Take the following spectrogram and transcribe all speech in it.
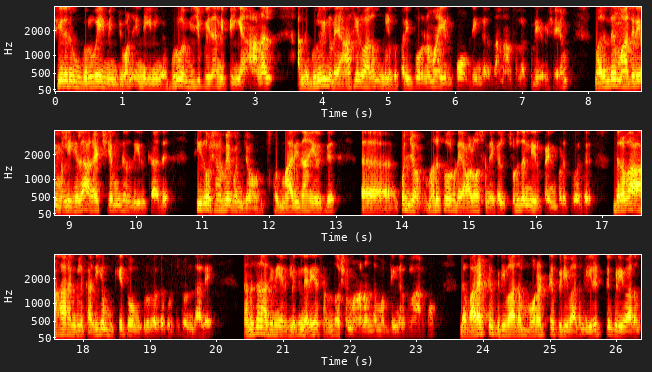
சீடரும் குருவை மிஞ்சுவான். இன்னைக்கு நீங்க குருவை மிஞ்சி போய் தான் நிற்பீங்க ஆனால் அந்த குருவினுடைய ஆசீர்வாதம் உங்களுக்கு பரிபூர்ணமா இருக்கும் அப்படிங்கிறது தான் நான் சொல்லக்கூடிய விஷயம். மருந்து மாத்திரை மல்லிகையில் அலட்சியம்ங்கிறது இருக்காது. சீதோஷணமே கொஞ்சம் ஒரு மாதிரி தான் இருக்கு. கொஞ்சம் மருத்துவருடைய ஆலோசனைகள் சுடுதண்ணீர் பயன்படுத்துவது திரவ ஆகாரங்களுக்கு அதிக முக்கியத்துவம் கொடுக்கறத கொடுத்துட்டு வந்தாலே தனுசு ராசி நிறைய சந்தோஷம் ஆனந்தம் அப்படிங்கிறதுலாம் இருக்கும். இந்த வரட்டு பிடிவாதம் முரட்டு பிடிவாதம் இருட்டு பிடிவாதம்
